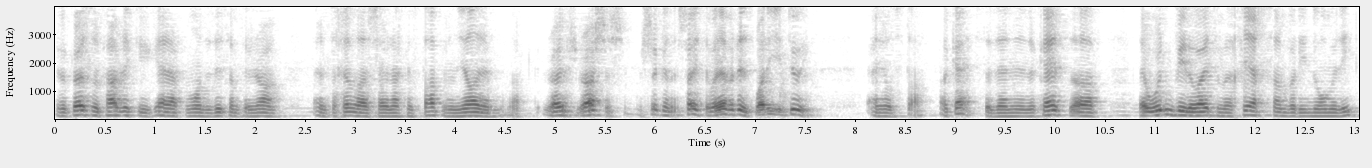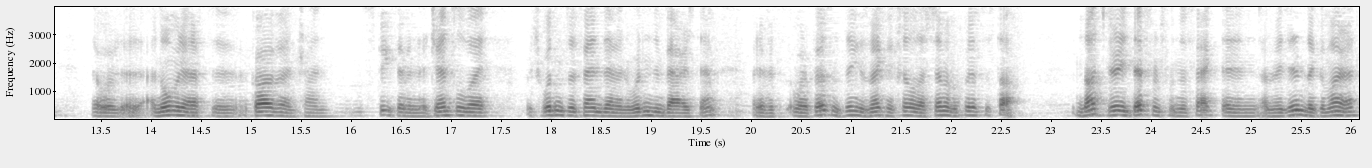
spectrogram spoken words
If a person would publicly get up and want to do something wrong, and it's a Chilul Hashem, and I can stop him and yell at him, like, Rosh, Shaita, whatever it is, what are you doing? And he'll stop. Okay, so then in the case of, that wouldn't be the way to mechiach somebody normally. They would uh, normally have to go over and try and speak to them in a gentle way, which wouldn't offend them and wouldn't embarrass them. But if it's what a person's doing is making Chilul Hashem, I'm afraid to stop. Not very different from the fact that in, in the Gemara,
